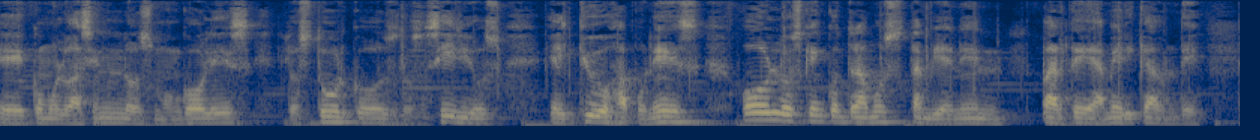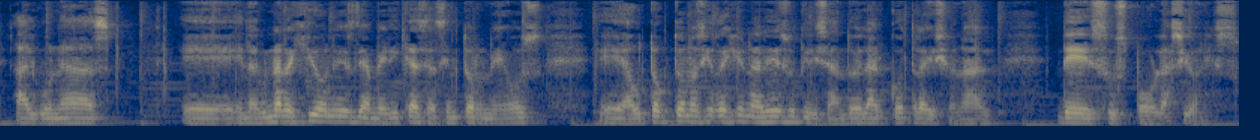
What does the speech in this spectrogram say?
eh, como lo hacen los mongoles, los turcos, los asirios, el kyudo japonés o los que encontramos también en parte de América, donde algunas, eh, en algunas regiones de América se hacen torneos autóctonos y regionales utilizando el arco tradicional de sus poblaciones.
